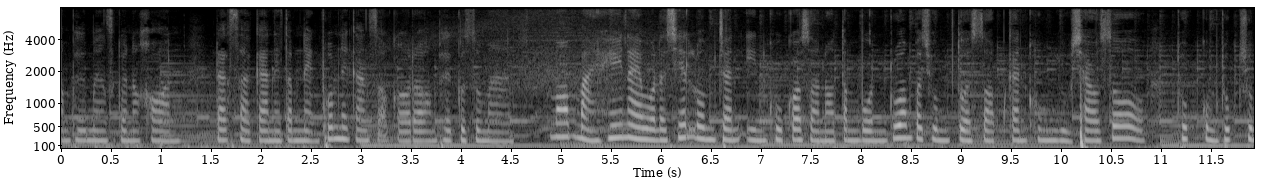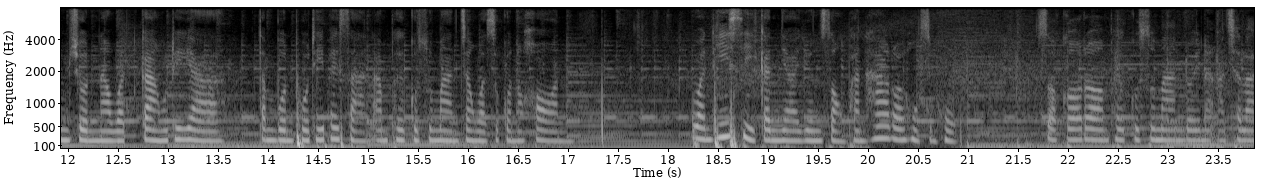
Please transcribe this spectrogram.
อำเภอเมืองสกลนคร รักษาการในตำแหน่งผู้อำนวยการสกรอำเภอกุสุมาน มอบหมายให้นายวรเชษฐ์ลมจันทร์อินครูกศนตำบล ร่วมประชุมตรวจสอบการคงอยู่ชาวโซ่ ทุกกลุ่มทุกชุมชนนาวัดกลางวิทยาตำบลโพธิไพศาลอำเภอกุสุมานจังหวัดสกลนคร วันที่ 4 กันยายน 2566 สกรอำเภอกุสุมานโดยนางอัชรา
